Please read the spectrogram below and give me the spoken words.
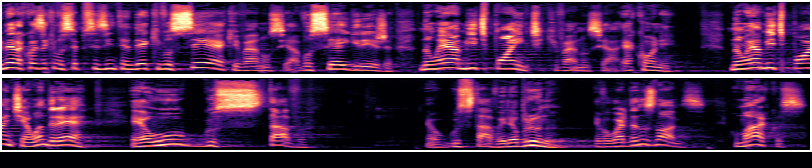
Primeira coisa que você precisa entender é que você é que vai anunciar, você é a igreja. Não é a Meet Point que vai anunciar, é a Cone. Não é a Meet Point, é o André, é o Gustavo. É o Gustavo, ele é o Bruno. Eu vou guardando os nomes. O Marcos,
